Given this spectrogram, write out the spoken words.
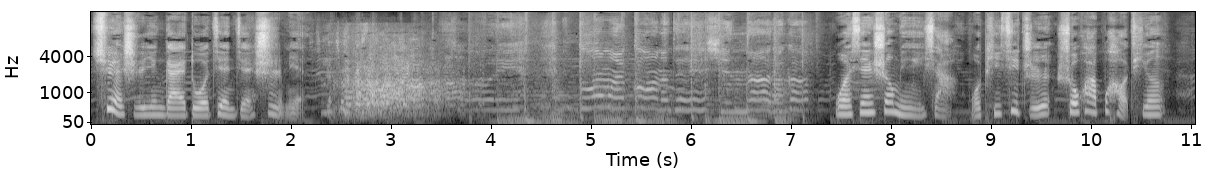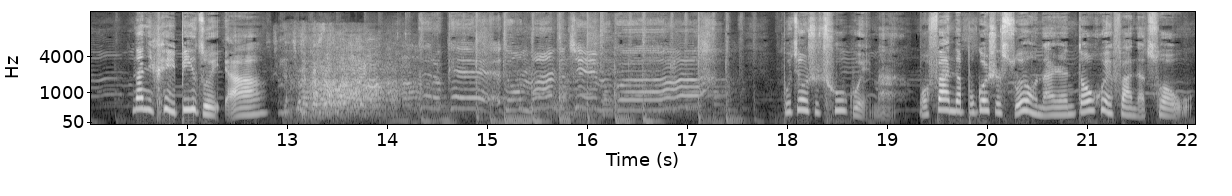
确实应该多见见世面。我先声明一下，我脾气直，说话不好听，那你可以闭嘴呀。不就是出轨吗？我犯的不过是所有男人都会犯的错误，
